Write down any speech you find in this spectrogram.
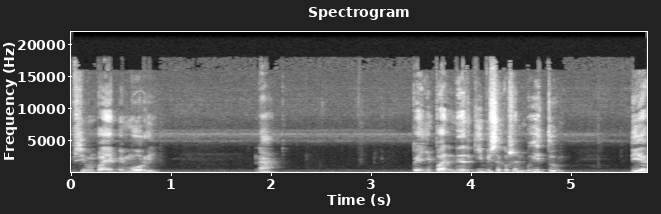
simpan banyak memori nah penyimpanan energi bisa kosan begitu. Dia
